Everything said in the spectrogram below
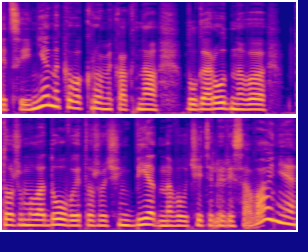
опереться и не на кого, кроме как на благородного, тоже молодого и тоже очень бедного учителя рисования.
